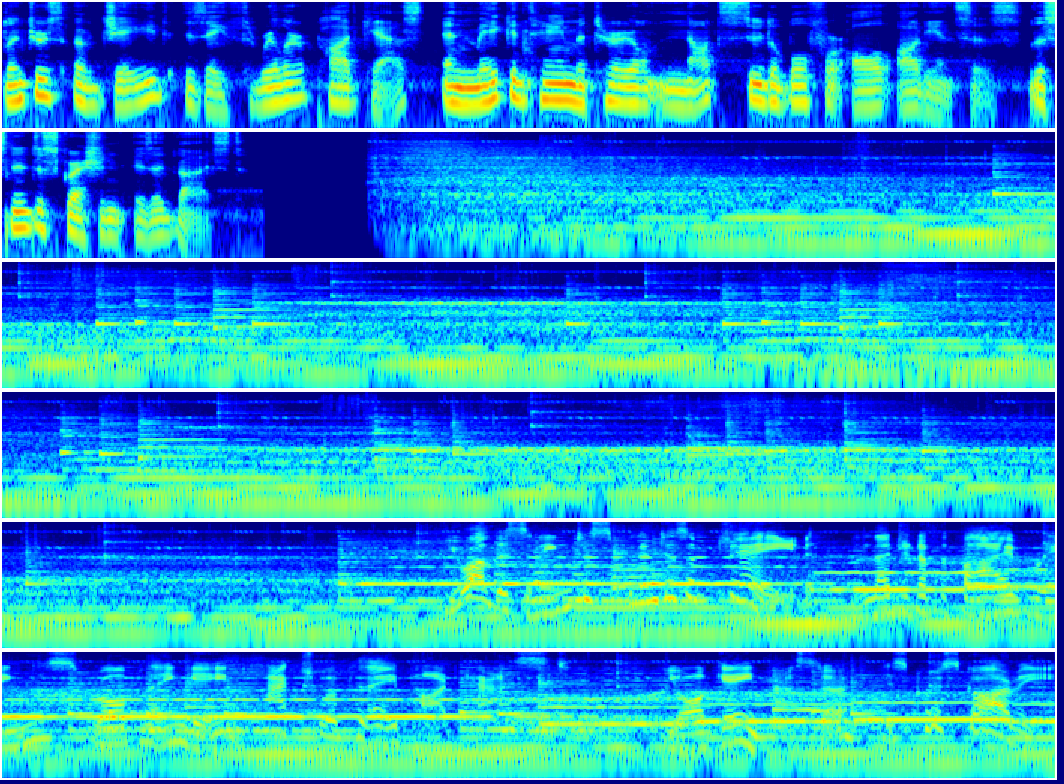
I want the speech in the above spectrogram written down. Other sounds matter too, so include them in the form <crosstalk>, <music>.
Splinters of Jade is a thriller podcast and may contain material not suitable for all audiences. Listener discretion is advised. Five role playing game actual play podcast. Your game master is Chris Garvey.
